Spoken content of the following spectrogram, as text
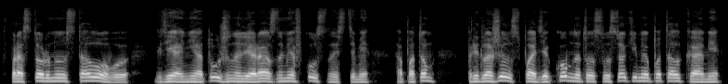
в просторную столовую, где они отужинали разными вкусностями, а потом предложил Спаде комнату с высокими потолками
